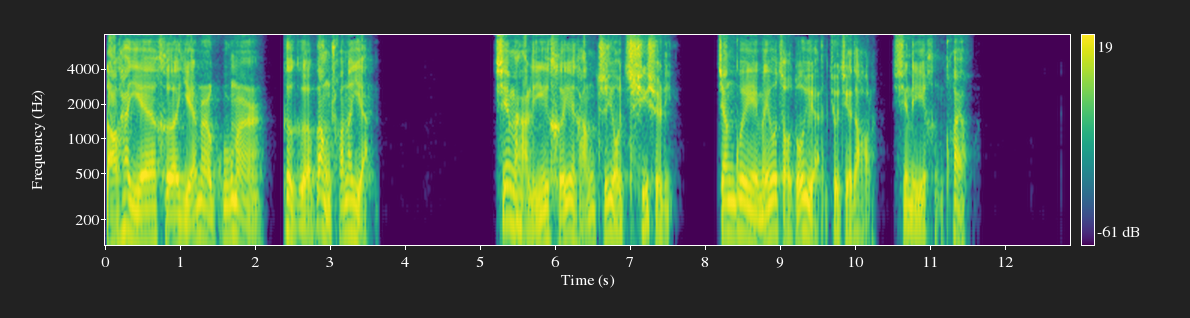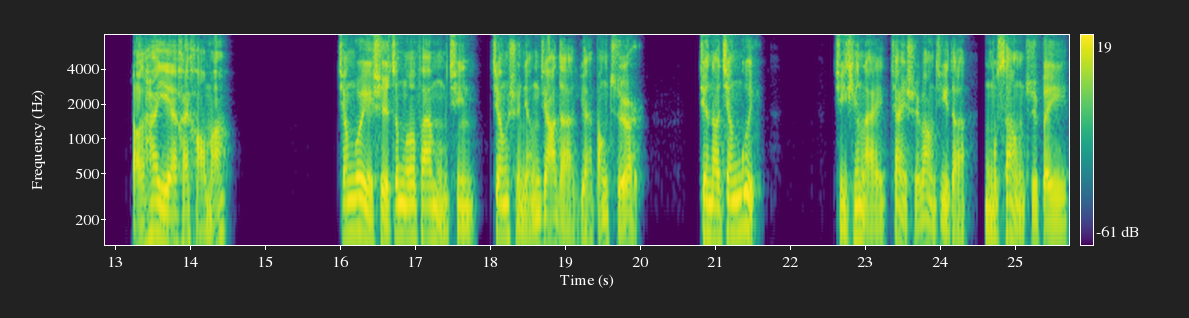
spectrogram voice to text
老太爷和爷们儿姑们儿。个个望穿了眼。歇马离荷叶塘只有七十里，江贵没有走多远就接到了，心里很快活。老太爷还好吗？江贵是曾国藩母亲江氏娘家的远房侄儿，见到江贵，几天来暂时忘记的母丧之悲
